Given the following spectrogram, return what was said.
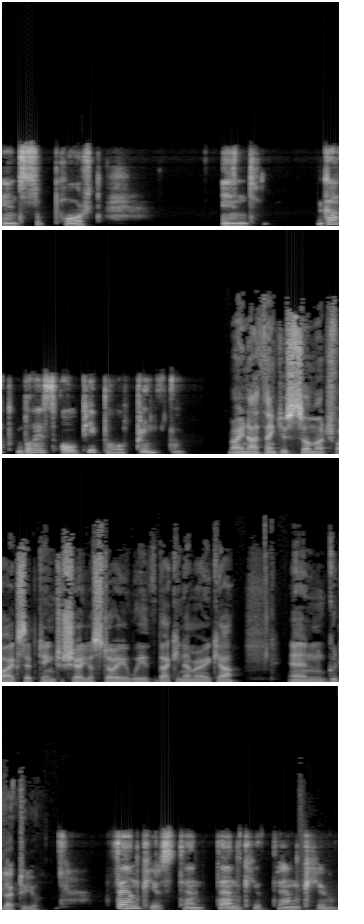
and support. And God bless all people of Princeton. Marina, thank you so much for accepting to share your story with Back in America, and good luck to you. Thank you, Stan. Thank you. Thank you.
